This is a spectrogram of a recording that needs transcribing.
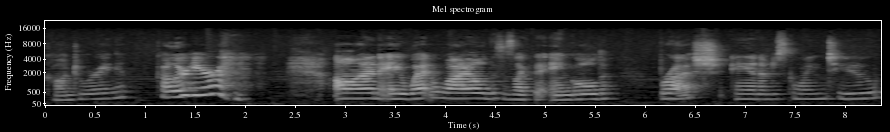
contouring color here on a Wet n Wild. This is like the angled brush and I'm just going to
